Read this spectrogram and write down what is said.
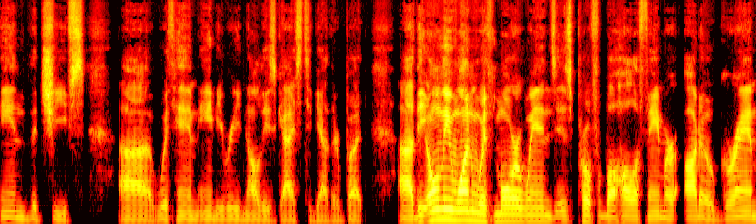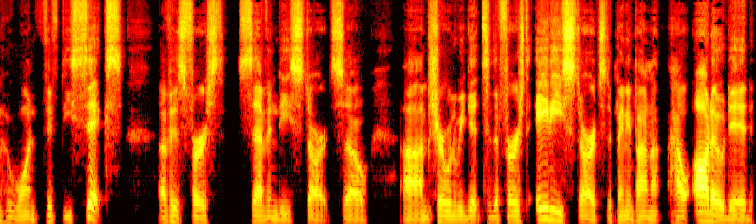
and the Chiefs uh, with him, Andy Reid, and all these guys together. But uh, the only one with more wins is Pro Football Hall of Famer Otto Graham, who won 56 of his first 70 starts. So uh, I'm sure when we get to the first 80 starts, depending upon how Otto did,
